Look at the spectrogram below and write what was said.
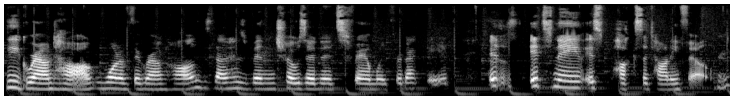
the groundhog, one of the groundhogs that has been chosen its family for decades. Its its name is Punxsutawney Phil, and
